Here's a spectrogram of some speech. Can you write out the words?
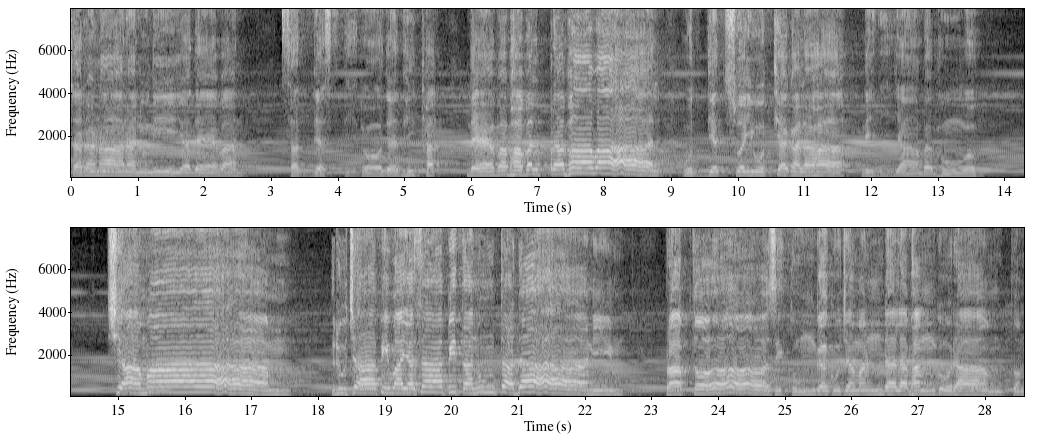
ശരണാനനുനീയ ദേവാൻ സദ്യസ്ഥിരോദധിഥ ദേവഭവൽ പ്രഭാവാൽ ഉദ്യത്സ്വയൂഥ്യകലഹ ദിവ്യാ ബഭൂവു ശ്യാമാം रुचापि वयसापि तनुं तदानीं प्राप्तोऽसि तुङ्गकुजमण्डलभङ्गुरां त्वं।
